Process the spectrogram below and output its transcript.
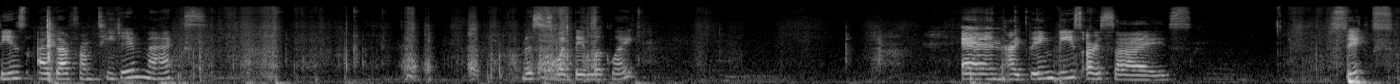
These I got from TJ Maxx. This is what they look like. And I think these are size 6.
